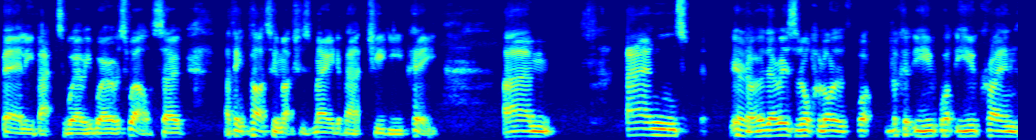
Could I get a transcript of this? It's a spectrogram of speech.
barely back to where we were as well. So I think far too much is made about GDP. Um, and you know there is an awful lot of what look at the what the Ukraine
